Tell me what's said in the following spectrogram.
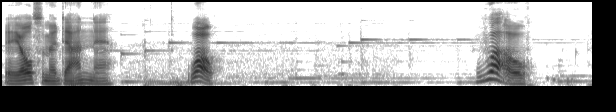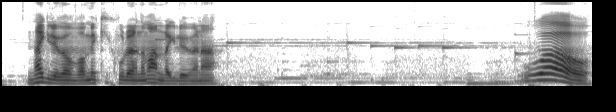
Det är jag som är Danne. Wow! Wow! Den här gruvan var mycket coolare än de andra gruvorna. Wow!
